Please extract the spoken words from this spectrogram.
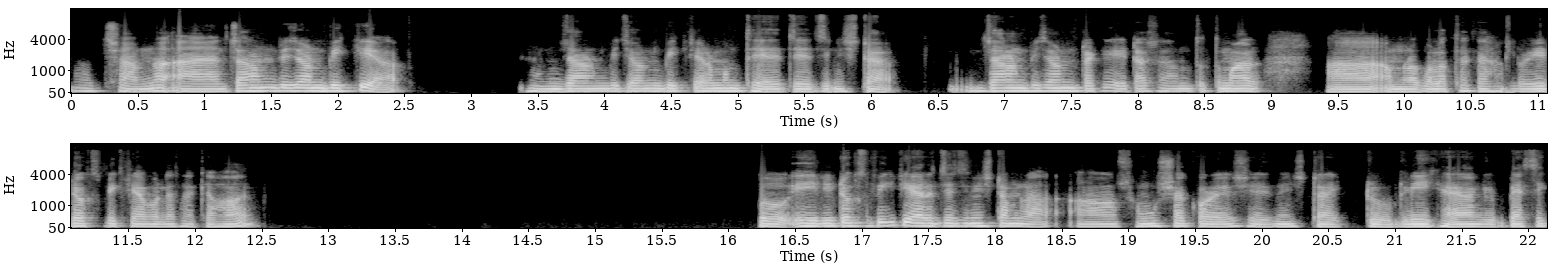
আচ্ছা আমরা আহ, জারণ বিজারণ বিক্রিয়া জারণ বিজারণ বিক্রিয়ার মধ্যে যে জিনিসটা জারণ বিজারণটাকে এটা সাধারণত তোমার আহ আমরা বলা থাকে হলো রিডক্স বিক্রিয়া বলে থাকে হয়। তো এই রিডক্স বিক্রিয়ার যে জিনিসটা আমরা আহ, সমস্যা করে সেই জিনিসটা একটু লিখে আগে বেসিক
